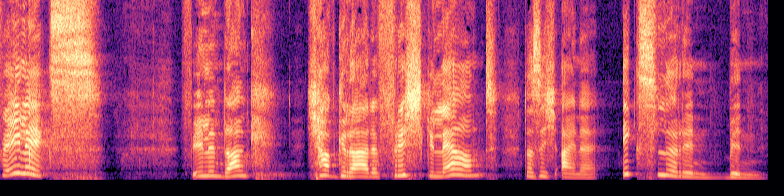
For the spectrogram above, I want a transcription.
Felix. Vielen Dank. Ich habe gerade frisch gelernt, dass ich eine Xlerin bin.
